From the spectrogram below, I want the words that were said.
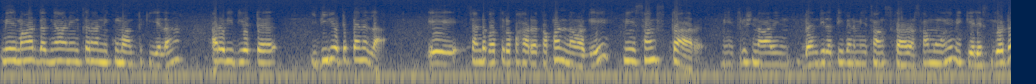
මේ මාර්ග ඥාණයෙන් කරන්නේ කුමක්ද කියලා අර විදියට ඉදිරියට පැනලා ඒ සඳ වතුර පහර කපන්නා වගේ මේ සංස්කාර මේ තෘෂ්ණාවෙන් බැඳිලා තිබෙන මේ සංස්කාර සමූහය මේ කෙලෙස් ගොඩ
